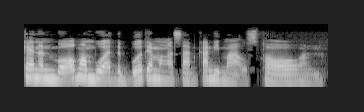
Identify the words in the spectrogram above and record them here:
Cannonball membuat debut yang mengesankan di Milestone.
